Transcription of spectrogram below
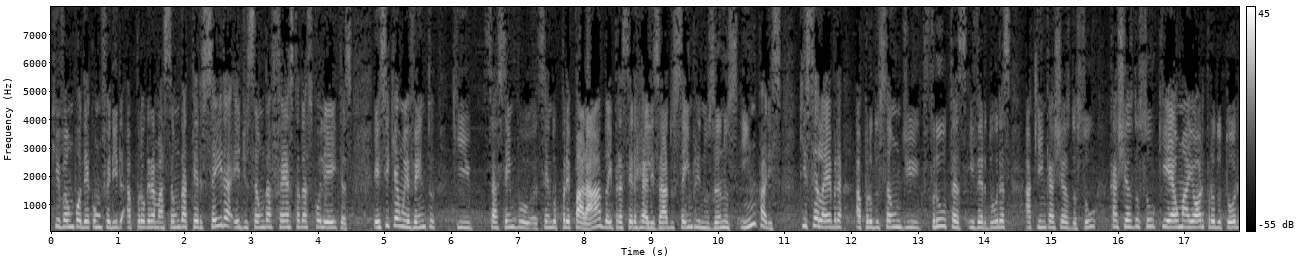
que vão poder conferir a programação da terceira edição da Festa das Colheitas. Esse que é um evento que está sendo, sendo preparado para ser realizado sempre nos anos ímpares, que celebra a produção de frutas e verduras aqui em Caxias do Sul. Caxias do Sul, que é o maior produtor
